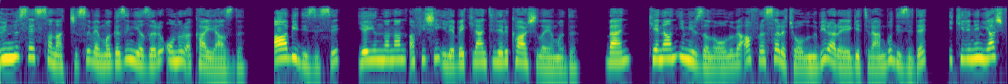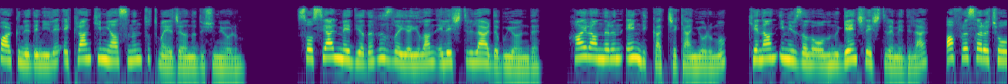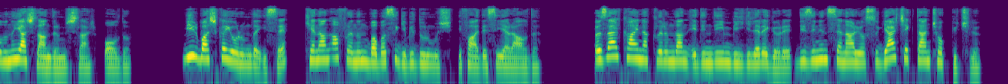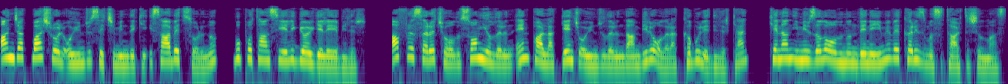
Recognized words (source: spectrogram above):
Ünlü ses sanatçısı ve magazin yazarı Onur Akay yazdı. Abi dizisi, yayınlanan afişi ile beklentileri karşılayamadı. Ben, Kenan İmirzalıoğlu ve Afra Saraçoğlu'nu bir araya getiren bu dizide, ikilinin yaş farkı nedeniyle ekran kimyasının tutmayacağını düşünüyorum. Sosyal medyada hızla yayılan eleştiriler de bu yönde. Hayranların en dikkat çeken yorumu, Kenan İmirzalıoğlu'nu gençleştiremediler, Afra Saraçoğlu'nu yaşlandırmışlar, oldu. Bir başka yorumda ise, Kenan Afra'nın babası gibi durmuş, ifadesi yer aldı. Özel kaynaklarımdan edindiğim bilgilere göre dizinin senaryosu gerçekten çok güçlü. Ancak başrol oyuncu seçimindeki isabet sorunu, bu potansiyeli gölgeleyebilir. Afra Saraçoğlu son yılların en parlak genç oyuncularından biri olarak kabul edilirken, Kenan İmirzalıoğlu'nun deneyimi ve karizması tartışılmaz.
